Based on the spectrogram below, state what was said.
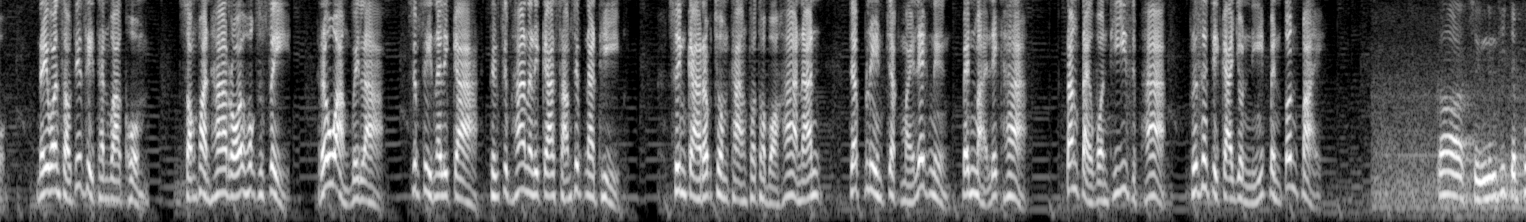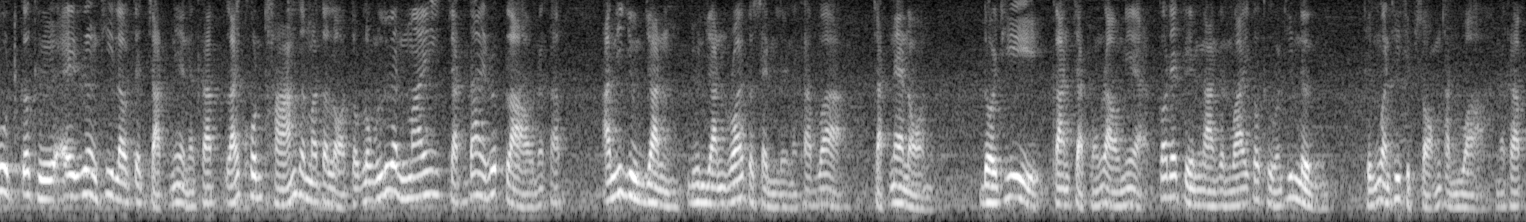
ในวันเสาร์ที่ 4 ธันวาคม 2564 ระหว่างเวลา 14 นาฬิกาถึง 15 นาฬิกา 30 นาที ซึ่งการรับชมทางททบ 5 นั้น จะเปลี่ยนจากหมายเลข 1 เป็นหมายเลข 5 ตั้งแต่วันที่ 25 พฤศจิกายนนี้เป็นต้นไป ก็สิ่งหนึ่งที่จะพูดก็คือไอ้เรื่องที่เราจะจัดเนี่ยนะครับ หลายคนถามกันมาตลอดตกลงเลื่อนไหมจัดได้หรือเปล่านะครับ อันนี้ยืนยันยืนยันร้อยเปอร์เซ็นต์เลยนะครับว่า จัดแน่นอน โดยที่การจัดของเราเนี่ยก็ได้เตรียมงานกันไว้ก็คือวันที่ 1 ถึงวันที่ 12ธันวานะครับ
